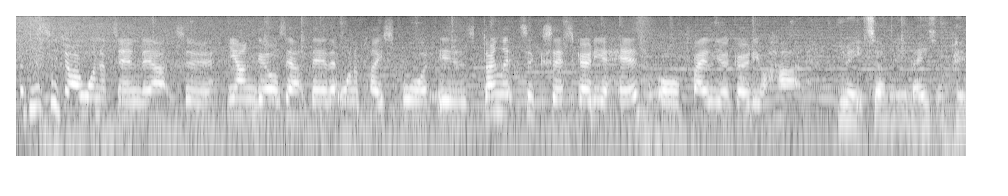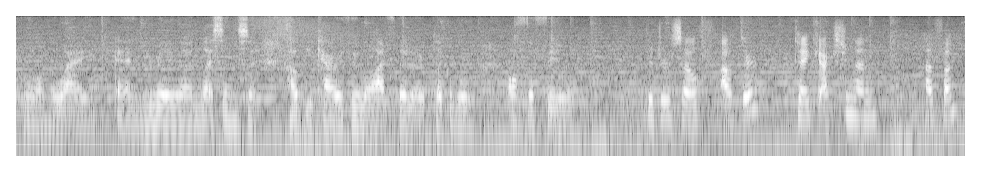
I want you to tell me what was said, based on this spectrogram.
The message I want to send out to young girls out there that want to play sport is don't let success go to your head or failure go to your heart. You meet so many amazing people along the way and you really learn lessons that help you carry through life that are applicable off the field put yourself out there, take action and have fun.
